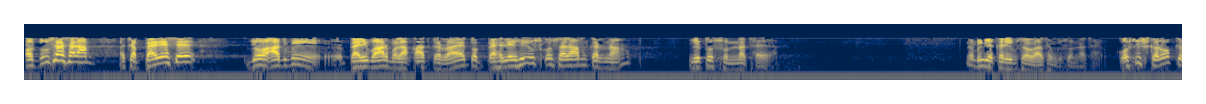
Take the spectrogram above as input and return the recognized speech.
اور دوسرا سلام اچھا پہلے سے جو آدمی پہلی بار ملاقات کر رہا ہے تو پہلے ہی اس کو سلام کرنا یہ تو سنت ہے۔ نبی کریم صلی اللہ علیہ وسلم کی سنت ہے۔ کوشش کرو کہ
